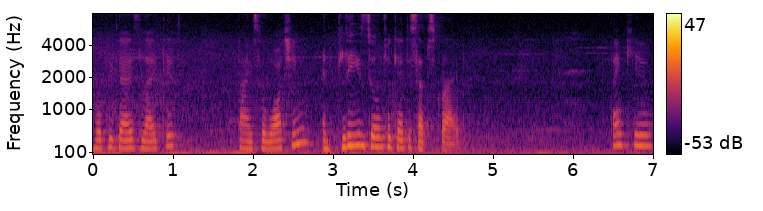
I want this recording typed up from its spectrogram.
Hope you guys like it. Thanks for watching and please don't forget to subscribe. Thank you.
